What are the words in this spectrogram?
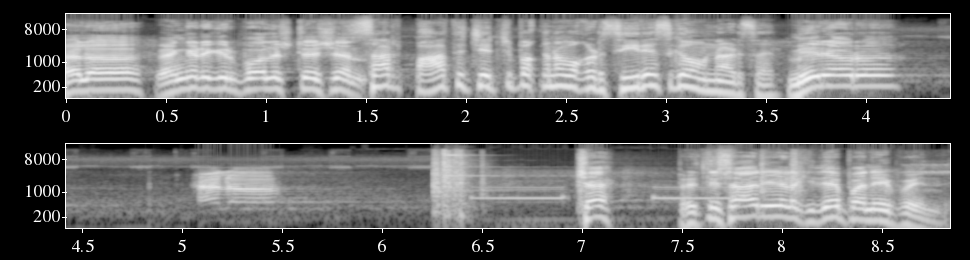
hello Venkatagiri police station. Sir పాత చర్చి పక్కన ఒకడు సీరియస్గా ఉన్నాడు సార్. మీరెవరు? హలో. ఛ ప్రతిసారి వీళ్ళకి ఇదే పని అయిపోయింది.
